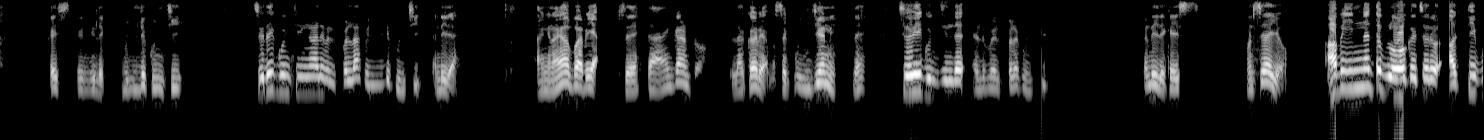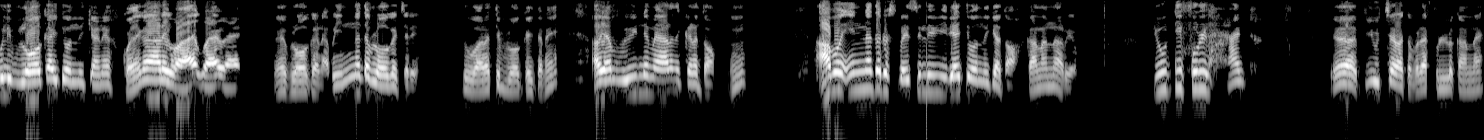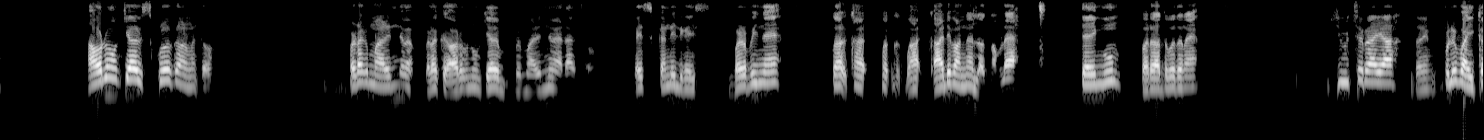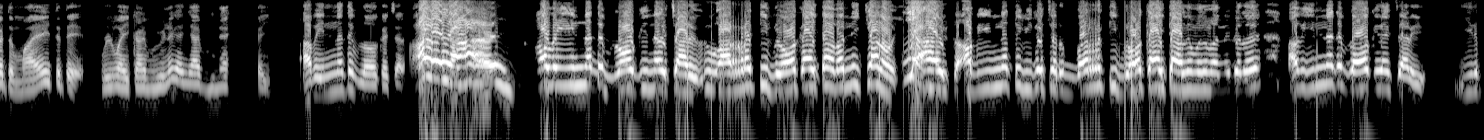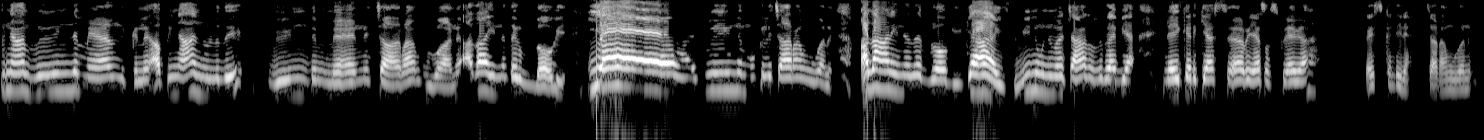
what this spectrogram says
ഗൈസ് കണ്ടില്ലേ? വലിയ കുഞ്ചി. ചെറിയ കുഞ്ചിങ്ങാൽ വലിപ്പമുള്ള വലിയ കുഞ്ചി കണ്ടില്ലേ? അങ്ങനെ അങ്ങനെ പറയാം. പക്ഷേ ആണ് കേട്ടോ എല്ലാവർക്കും അറിയാം. പക്ഷെ കുഞ്ചിയാണ് അല്ലേ? ചെറിയ കുഞ്ചിന്റെ വലിപ്പമുള്ള കുഞ്ചി. കണ്ടില്ലേ കൈസ് മനസ്സിലായോ? അപ്പൊ ഇന്നത്തെ വ്ലോഗ് വെച്ചാൽ അടിപൊളി വ്ലോഗ് ആയിട്ട് വന്നിരിക്കാണ്. കുറെ കാലം വ്ലോഗാണ് അപ്പൊ ഇന്നത്തെ വ്ലോഗ് വെച്ചാൽ ഇത് വെറൈറ്റി വ്ലോഗ് ആയിട്ടാണ്. അപ്പൊ ഞാൻ വീടിന്റെ മേലെ ഉം. അപ്പൊ ഇന്നത്തെ ഒരു സ്പെഷ്യൽ വീഡിയോ ആയിട്ട് വന്നിരിക്കാട്ടോ കാരണം എന്താ അറിയാം ബ്യൂട്ടിഫുൾ ആൻഡ് ഫ്യൂച്ചർ ആട്ടോ. ഇവിടെ ഫുള്ള് കാണണേ അവിടെ നോക്കിയാൽ സ്കൂളൊക്കെ കാണട്ടോ ഇവിടെ മരുന്ന് ഇവിടെ അവിടെ നോക്കിയാൽ മലിന് വരാട്ടോ ഗൈസ് കണ്ടില്ല ഗൈസ് ഇവിടെ പിന്നെ കാര്യം പറഞ്ഞല്ലോ നമ്മളെ തേങ്ങും വേറെ അതുപോലെ തന്നെ ഫ്യൂച്ചറായ ഫുള്ള് വൈക്കത്ത് മഴ ഇട്ടത്തെ ഫുൾ വൈക്കാണ് വീണ് കഴിഞ്ഞാൽ പിന്നെ കൈ അപ്പൊ ഇന്നത്തെ ബ്ലോഗ് വെച്ചാൽ അപ്പൊ ഇന്നത്തെ ബ്ലോഗ് എന്ന് വെച്ചാൽ ഒരു വെറൈറ്റി ബ്ലോഗ് ആയിട്ടാ വന്നിക്കാണോ യെസ് അപ്പൊ ഇന്നത്തെ വീഡിയോ വെച്ചാൽ വെറൈറ്റി ബ്ലോഗ് ആയിട്ടാണ് വന്നിട്ടത് അപ്പൊ ഇന്നത്തെ ബ്ലോഗ് എന്ന് വെച്ചാൽ ഇതിപ്പോ ഞാൻ വീണ്ടും മേലെ നിൽക്കുന്നത് അപ്പൊ ഞാൻ ഉള്ളത് വീടിന്റെ മേലെ ചാറാൻ പോവാണ്. അതാ ഇന്നത്തെ ബ്ലോഗ് വീണ്ടും മുക്കിൽ ചാറാൻ പോവാണ്. അതാണ് ഇന്നത്തെ ബ്ലോഗ് ഗൈസ് വീണ്ടും മുന്നേ ചാനൽ സബ്സ്ക്രൈബ് ചെയ്യുക ലൈക്ക് അടിക്കുക ഷെയർ ചെയ്യുക സബ്സ്ക്രൈബ് ചെയ്യുക ഗൈസ് കണ്ടില്ല? ചാറാൻ പോവാണ്.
